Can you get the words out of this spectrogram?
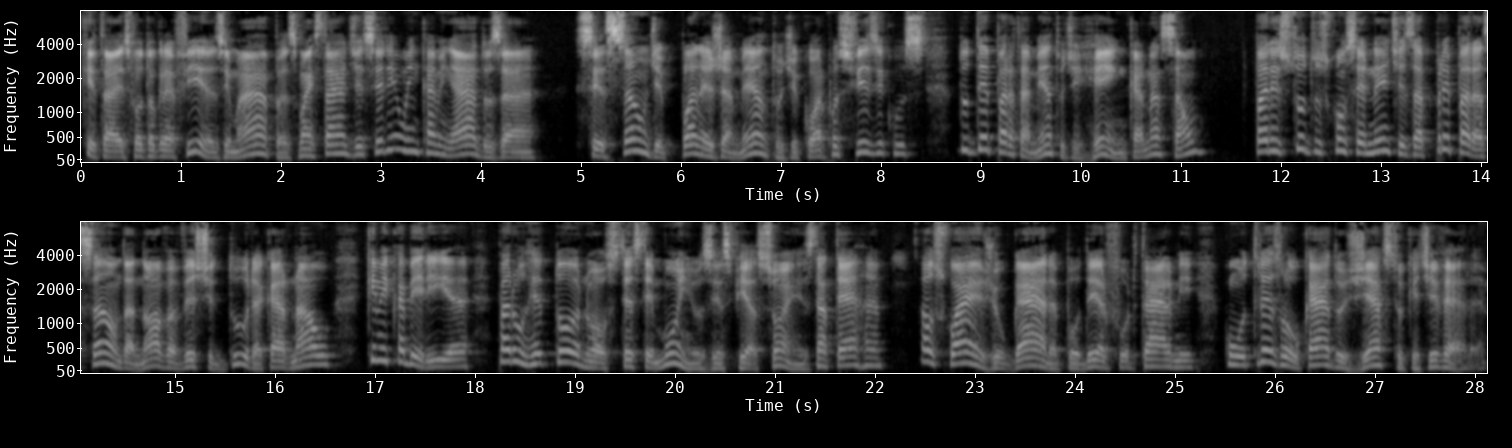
que tais fotografias e mapas mais tarde seriam encaminhados à Seção de Planejamento de Corpos Físicos do Departamento de Reencarnação para estudos concernentes à preparação da nova vestidura carnal que me caberia para o retorno aos testemunhos e expiações na terra aos quais julgara poder furtar-me com o tresloucado gesto que tivera.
